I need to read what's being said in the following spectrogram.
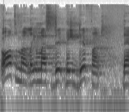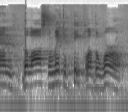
Ultimately, we must be different than the lost and wicked people of the world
